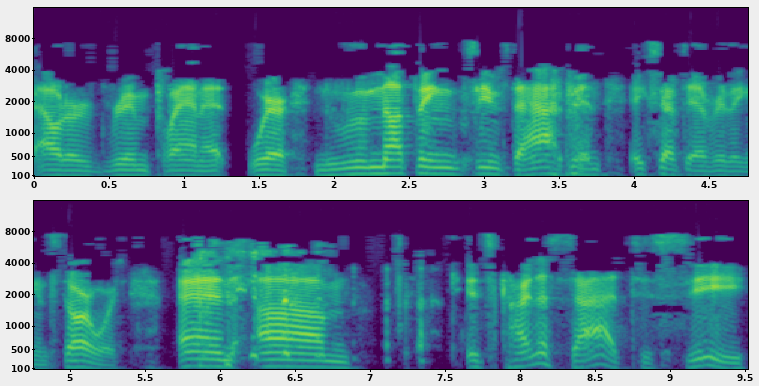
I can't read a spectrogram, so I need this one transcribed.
outer rim planet where nothing seems to happen except everything in Star Wars. And, um, it's kind of sad to see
